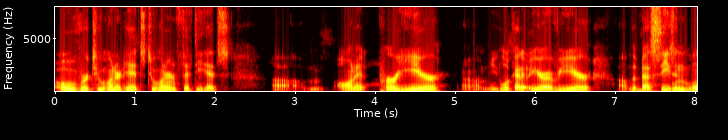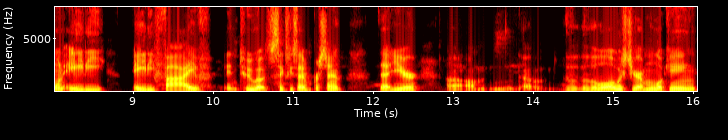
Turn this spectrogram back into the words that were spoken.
over 200 hits, 250 hits um, on it per year. Um, you look at it year over year, um, the best season 180, 85, and two, 67% that year. Um, uh, the, the, lowest year I'm looking,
